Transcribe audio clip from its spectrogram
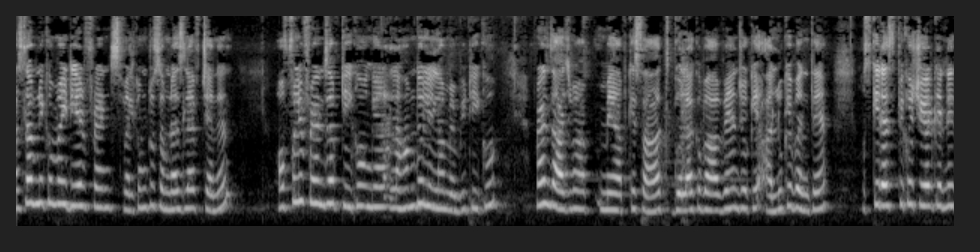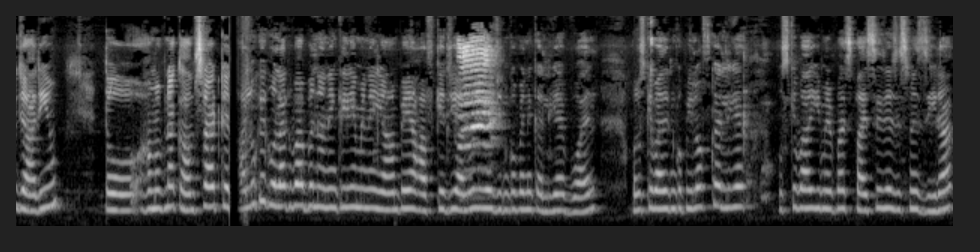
वालेकुम my dear friends welcome to Samraj life channel hopefully friends आप ठीक होंगे। अल्हम्दुलिल्लाह मैं भी ठीक हूँ। फ्रेंड्स आज मैं आप, मैं आपके साथ गोला कबाब हैं, जो कि आलू के बनते हैं। उसकी रेसिपी को शेयर करने जा रही हूँ। तो हम अपना काम स्टार्ट कर आलू के गोला कबाब बनाने के लिए मैंने यहाँ पे हाफ़ के जी आलू लिए, जिनको मैंने कर लिया है बॉयल और उसके बाद इनको पील ऑफ़ कर लिया उसके बाद ये मेरे पास स्पाइसेस है, जिसमें ज़ीरा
